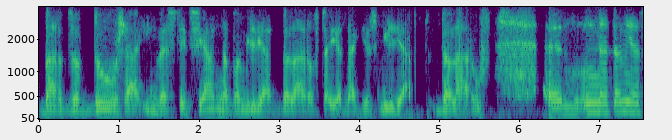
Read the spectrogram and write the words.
bardzo duża inwestycja, no bo miliard dolarów to jednak jest miliard dolarów. Natomiast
